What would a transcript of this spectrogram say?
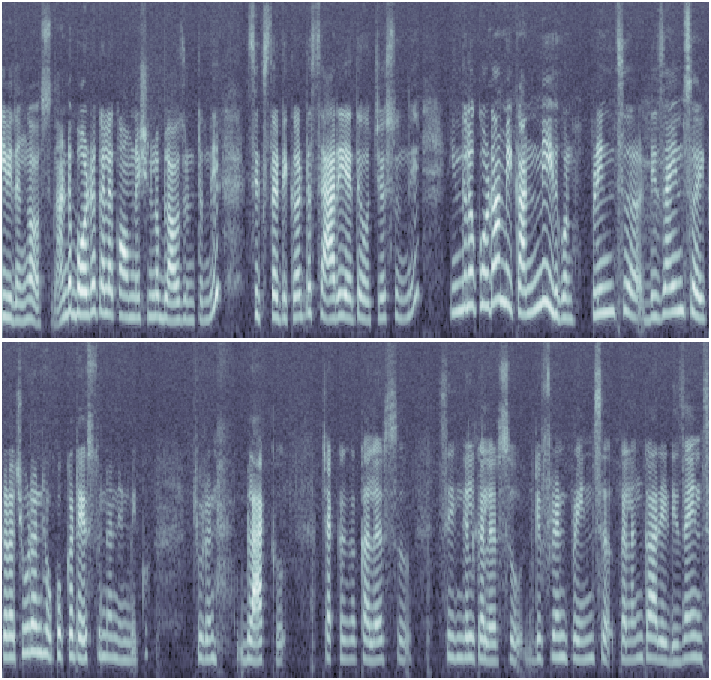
ఈ విధంగా వస్తుంది. అంటే బోర్డర్ కలర్ కాంబినేషన్లో బ్లౌజ్ ఉంటుంది. సిక్స్ థర్టీ కట్ శారీ అయితే వచ్చేస్తుంది. ఇందులో కూడా మీకు అన్నీ ఇదిగోండి ప్రింట్స్ డిజైన్స్ ఇక్కడ చూడండి ఒక్కొక్కటి వేస్తున్నాను నేను మీకు. చూడండి బ్లాక్ చక్కగా colours. Single colours different prints kalamkari designs.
